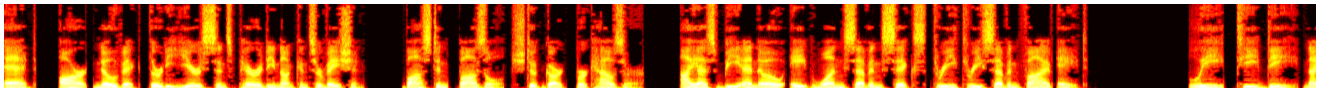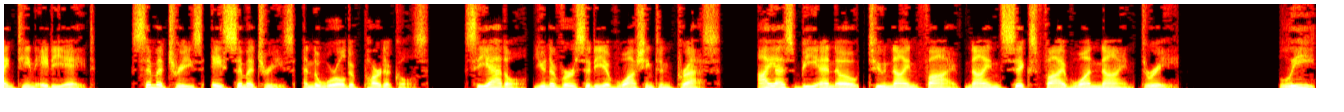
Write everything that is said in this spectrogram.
ed. R. Novick, 30 Years Since Parity Nonconservation. Boston, Basel, Stuttgart, Birkhäuser. ISBN 0-8176-3375-8. Lee, T. D. 1988. Symmetries, Asymmetries, and the World of Particles. Seattle, University of Washington Press. ISBN 0-295-96519-3. Lee,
